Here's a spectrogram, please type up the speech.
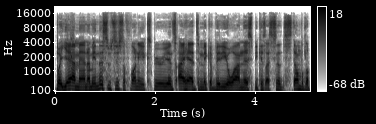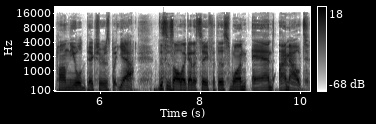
But yeah, man, I mean, this was just a funny experience. I had to make a video on this because I stumbled upon the old pictures. But yeah, this is all I got to say for this one, and I'm out.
